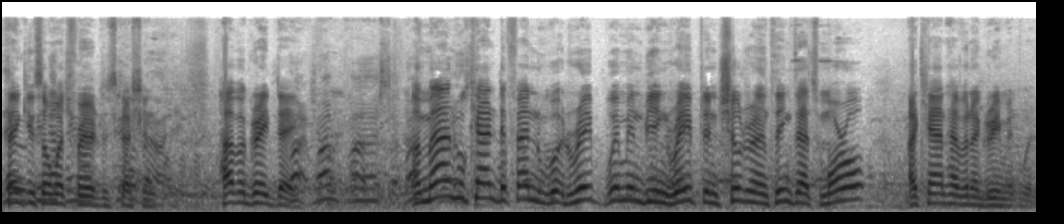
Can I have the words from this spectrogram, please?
Thank you so much for your discussion. Have a great day. A man who can't defend rape, women being raped and children and think that's moral, I can't have an agreement with.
